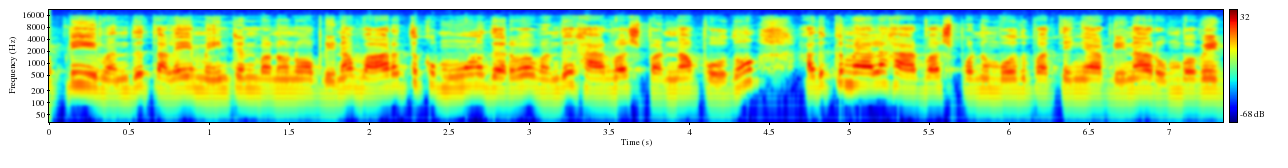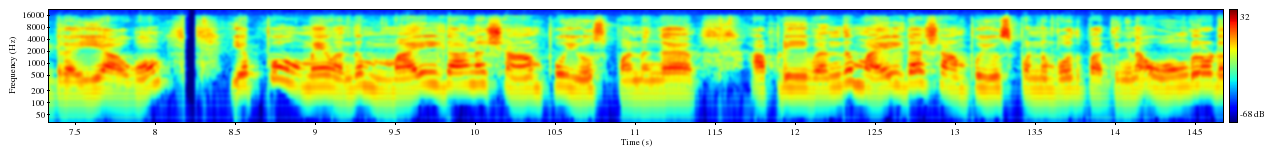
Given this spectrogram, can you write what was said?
எப்படி வந்து தலையை மெயின்டைன் பண்ணணும் அப்படின்னா வாரத்துக்கு மூணு தடவை வந்து ஹேர் வாஷ் பண்ணால் போதும். அதுக்கு மேலே ஹேர் வாஷ் பண்ணும்போது பார்த்தீங்க அப்படின்னா ரொம்பவே ட்ரை ஆகும். எப்போவுமே வந்து மைல்டான ஷாம்பு யூஸ் பண்ணுங்கள் அப்படி வந்து மைல்டாக ஷாம்பு யூஸ் பண்ணும்போது பார்த்தீங்கன்னா உங்களோட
